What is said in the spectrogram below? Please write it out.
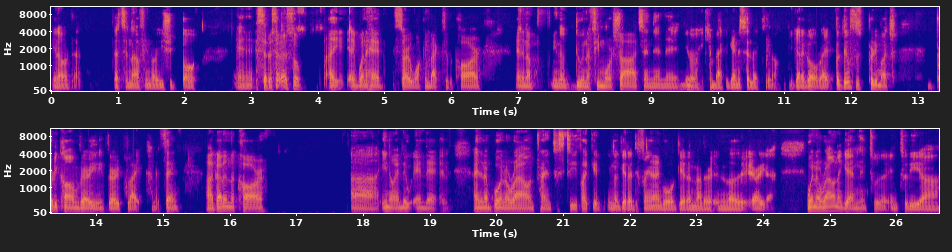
you know, that, that's enough. You know, you should go," and et cetera, et cetera. So I, I went ahead, started walking back to the car ended up you know doing a few more shots and then uh, you know he came back again and said like you know you gotta go right but this was pretty much pretty calm very very polite kind of thing i got in the car uh, you know, and then and then I ended up going around trying to see if I could, you know, get a different angle or get another in another area. Went around again into the into the uh,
